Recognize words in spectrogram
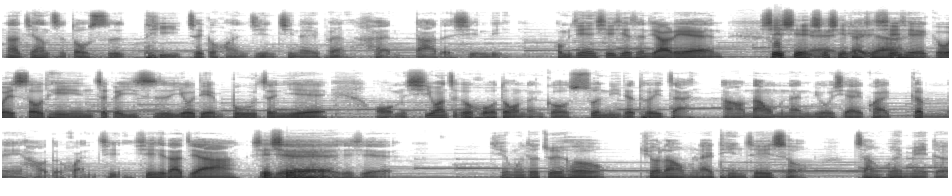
那这样子都是替这个环境尽了一份很大的心力。我们今天谢谢陈教练，谢谢谢谢大家，谢谢各位收听这个意思有点不务正业。我们希望这个活动能够顺利的推展，好，让我们能留下一块更美好的环境。谢谢大家，谢谢谢谢。节目的最后，就让我们来听这一首张惠妹的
